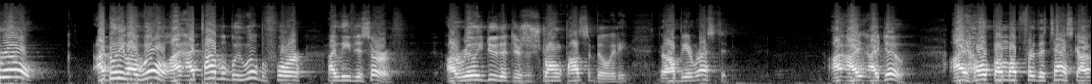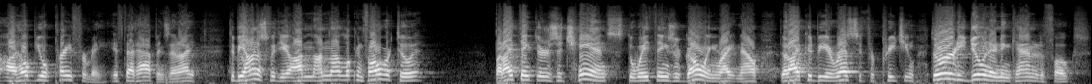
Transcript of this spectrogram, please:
no. I believe I will. I, I probably will before I leave this earth. I really do that there's a strong possibility that I'll be arrested. I, I, I do. I hope I'm up for the task. I, I, hope you'll pray for me if that happens. And I, to be honest with you, I'm, I'm not looking forward to it. But I think there's a chance, the way things are going right now, that I could be arrested for preaching. They're already doing it in Canada, folks.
